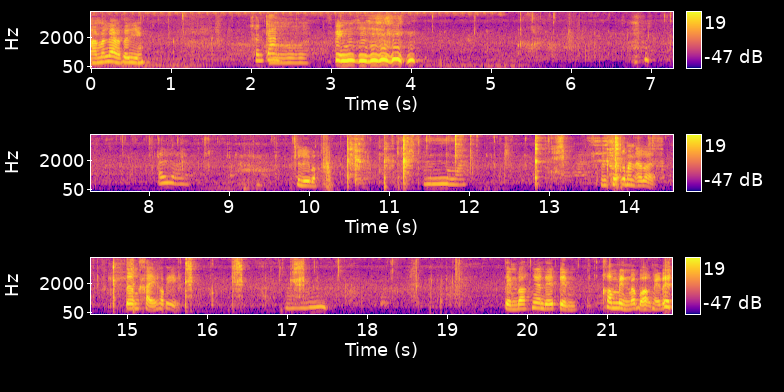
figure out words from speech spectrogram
อะเอันมาแล้วจะยิงเช่นกันปิ้งอร่อยชิลีบอกมันนัวมันคลุกแล้วมันอร่อย เติมไข่เข้าไปอีกอืมเป็นบอกเนี่ยได้เป็น คอมเมนต์มาบอกหน่อยเด้อ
